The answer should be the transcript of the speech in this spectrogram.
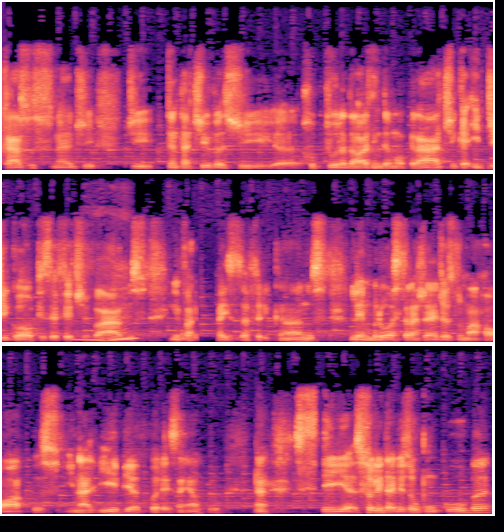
casos né, de, de, tentativas de uh, ruptura da ordem democrática e de golpes efetivados uhum. em vários países africanos, lembrou as tragédias do Marrocos e na Líbia, por exemplo, né, se solidarizou com Cuba,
